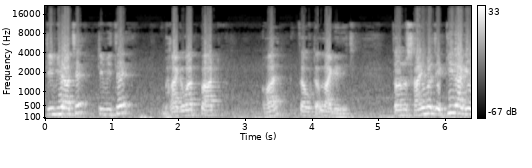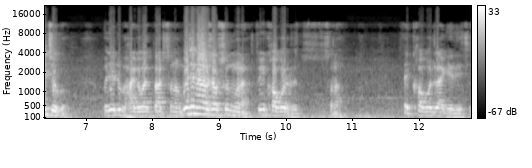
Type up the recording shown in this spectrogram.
টিভি আছে, টিভিতে ভাগবত পাঠ হয়, তা ওটা লাগিয়ে দিয়েছে। তখন স্বামী বলছে, কি লাগিয়েছো গো? বলছে, একটু ভাগবত পাঠ শোনাও। বলছে, না সব শুনব না। তুমি খবর শোনাও। তাই খবর লাগিয়ে দিয়েছে।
